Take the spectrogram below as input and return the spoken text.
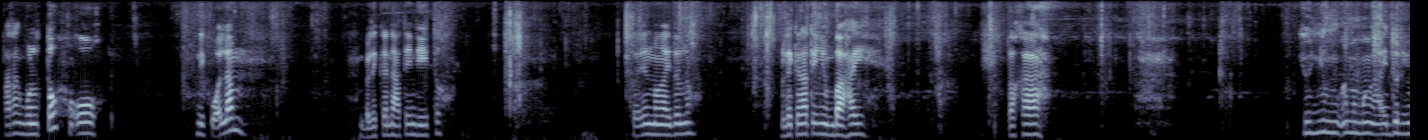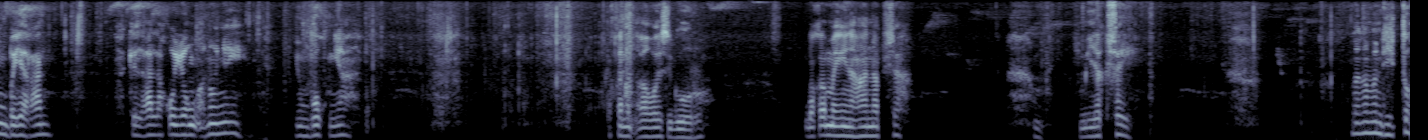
Parang multo o hindi ko alam. Balikan natin dito. So yun mga idol no. Balikan natin yung bahay. Baka yun yung ano mga idol yung bayaran. Kilala ko yung ano niya eh. Yung book niya. Baka nag-away siguro. Baka may hinahanap siya. Umiyak siya eh. Ano naman dito?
